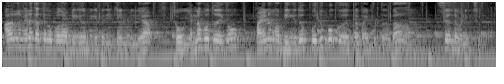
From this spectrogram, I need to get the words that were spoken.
அதில் நம்ம என்ன கற்றுக்க போதும் அப்படிங்கிறது மிகப்பெரிய கேள்வி இல்லையா? ஸோ என்னை பொறுத்த வரைக்கும் பயணம் அப்படிங்கிறது பொது போக்குவரத்தை பயன்படுத்துறது தான் சிறந்த வழின்னு சொல்லுவேன்.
